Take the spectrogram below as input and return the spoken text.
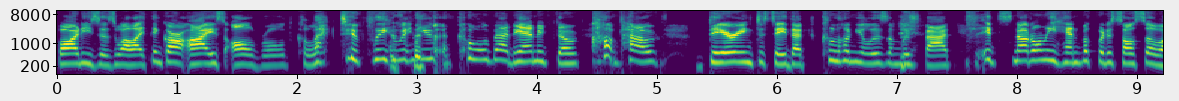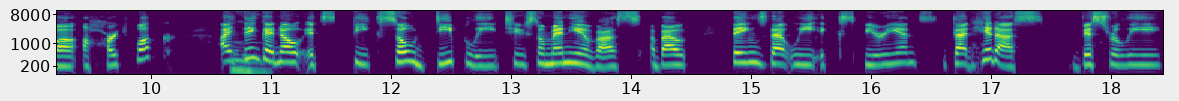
bodies as well. I think our eyes all rolled collectively when you told that anecdote about daring to say that colonialism was bad. It's not only a handbook, but it's also a, a heart book. I mm. think I know it speaks so deeply to so many of us about things that we experience that hit us viscerally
